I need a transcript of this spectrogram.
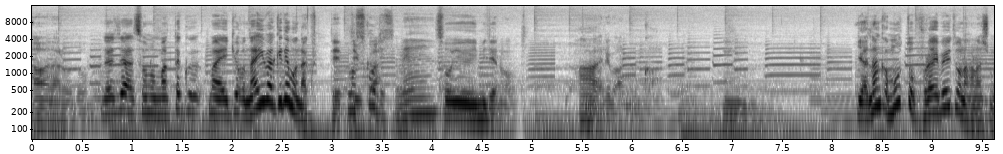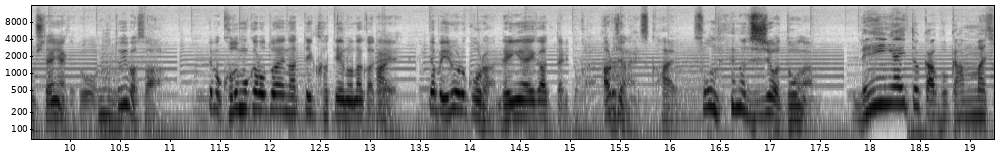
ああなるほど。でじゃあその全く、まあ、影響がないわけでもなくってっていうか、まあそうですね。そういう意味での、はい。あれはあるのか、うん、いやなんかもっとプライベートな話もしたいんやけど、ん。例えばさやっぱ子供から大人になっていく過程の中で、はい。やっぱいろいろこうほら恋愛があったりとかあるじゃないですか、はい。その辺の事情はどうなの？恋愛とか僕あんまし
